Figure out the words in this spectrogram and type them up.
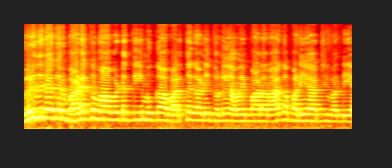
விருதுநகர் வடக்கு மாவட்ட திமுக வர்த்தக அணி துணை அமைப்பாளராக பணியாற்றி வந்திய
